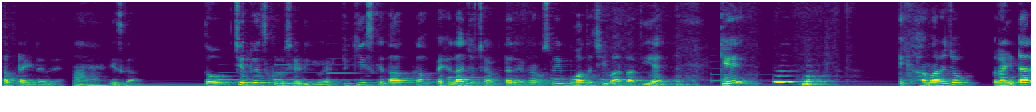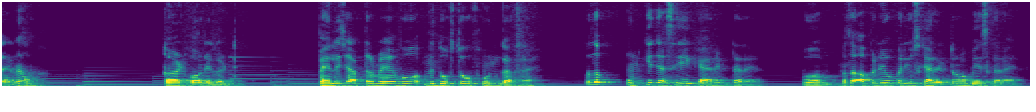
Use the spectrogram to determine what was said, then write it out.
सब टाइटल है हाँ। इसका। तो चिल्ड्रंस क्रूसेड क्यों है? क्योंकि इस किताब का पहला जो चैप्टर है ना उसमें एक बहुत अच्छी बात आती है कि एक हमारा जो राइटर है ना कर्ट वॉनेगट पहले चैप्टर में वो अपने दोस्तों को फ़ोन कर रहा है। मतलब उनके जैसे ये कैरेक्टर है। वो मतलब अपने ऊपर ही उस कैरेक्टर को बेस करा है।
